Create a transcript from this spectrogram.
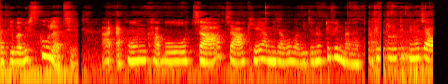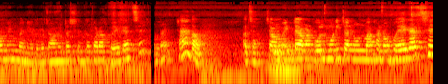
আজকে বাবির স্কুল আছে। আর এখন খাব চা চা খেয়ে আমি যাব বাবির জন্য টিফিন বানাতে। একটু টিফিনে চাউমিন বানিয়ে দেবো। চাউমিনটা সেদ্ধ করা হয়ে গেছে। হ্যাঁ দাও। আচ্ছা চাউমিনটা আমার গোলমরিচ আর নুন মাখানো হয়ে গেছে।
